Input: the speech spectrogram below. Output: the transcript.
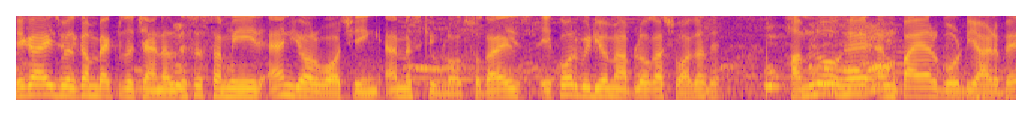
Hey guys welcome back to the channel this is Sameer and you are watching M S Q blog so guys एक और वीडियो में आप लोगों का स्वागत है। हम लोग हैं एम्पायर गोट यार्ड पे।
